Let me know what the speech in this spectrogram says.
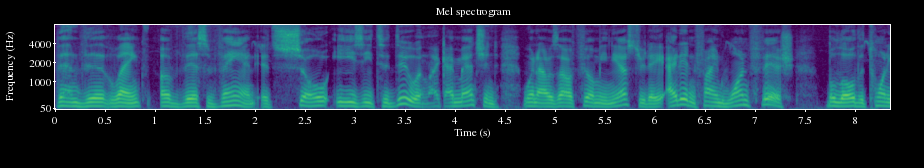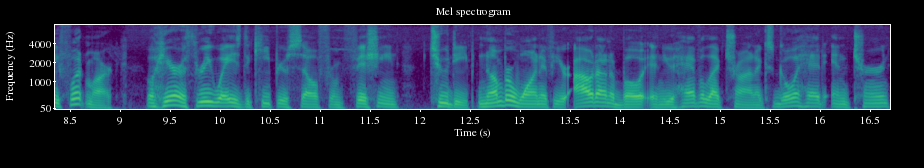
than the length of this van. It's so easy to do. And like I mentioned when I was out filming yesterday, I didn't find one fish below the 20 foot mark. Well, here are three ways to keep yourself from fishing too deep. Number one, if you're out on a boat and you have electronics, go ahead and turn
